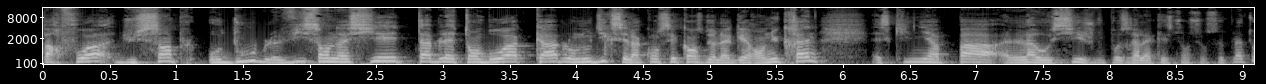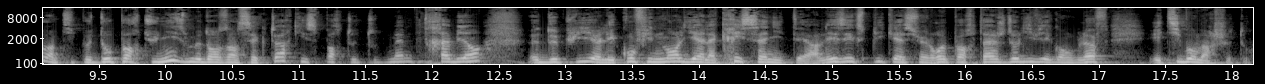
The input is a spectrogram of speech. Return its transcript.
parfois du simple au double, vis en acier, tablettes en bois, câbles. On nous dit que c'est la conséquence de la guerre en Ukraine. Est-ce qu'il n'y a pas là aussi, et je vous poserai la question sur ce plateau, un petit peu d'opportunisme dans un secteur qui se porte tout de même très bien depuis les confinements liés à la crise sanitaire? Les explications et le reportage d'Olivier Gangloff et Thibault Marcheteau.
